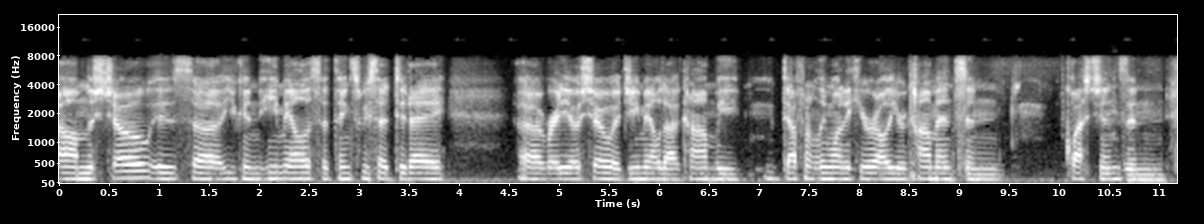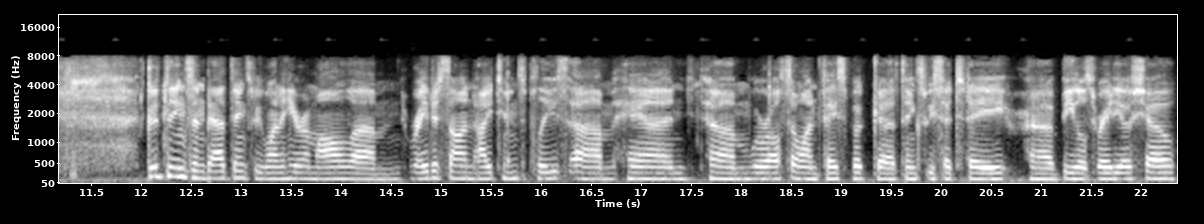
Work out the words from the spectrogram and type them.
Um, the show is, uh, you can email us at Things We Said Today uh, radio show at gmail.com. We definitely want to hear all your comments and questions and good things and bad things. We want to hear them all. Um, rate us on iTunes, please. Um, and um, we're also on Facebook, uh, Things We Said Today uh, Beatles Radio Show.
